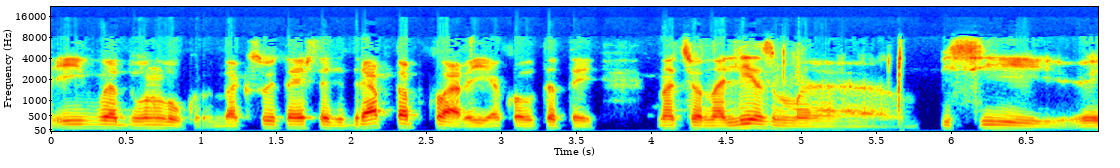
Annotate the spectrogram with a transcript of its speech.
ei văd un lucru. Dacă se uită ăștia de dreapta, clar, e acolo tot e naționalism, PC, e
